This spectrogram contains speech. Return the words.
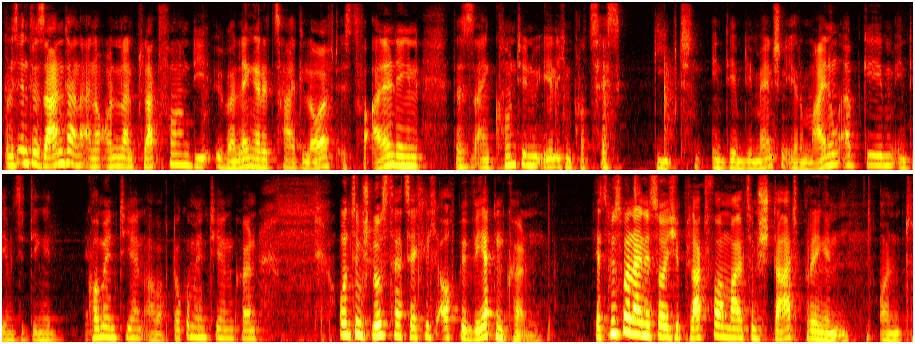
Und das Interessante an einer Online-Plattform, die über längere Zeit läuft, ist vor allen Dingen, dass es einen kontinuierlichen Prozess gibt, in dem die Menschen ihre Meinung abgeben, in dem sie Dinge kommentieren, aber auch dokumentieren können und zum Schluss tatsächlich auch bewerten können. Jetzt muss man eine solche Plattform mal zum Start bringen und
